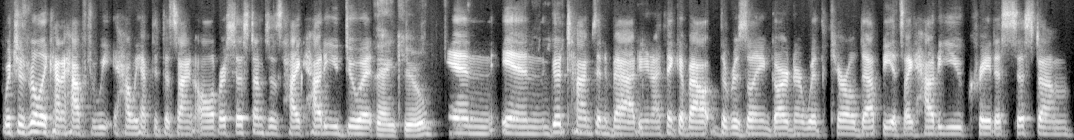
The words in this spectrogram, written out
which is really kind of how we how we have to design all of our systems is like how do you do it thank you. in in good times and bad? You know i think about the resilient gardener with carol deppe it's like how do you create a system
